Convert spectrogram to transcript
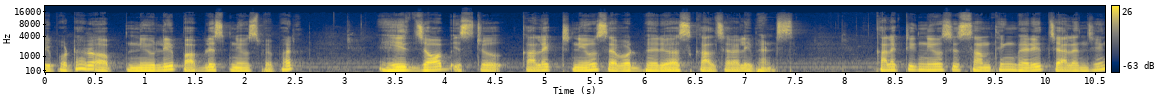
reporter of newly published newspaper his job is to collect news about various cultural events. Collecting news is something very challenging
